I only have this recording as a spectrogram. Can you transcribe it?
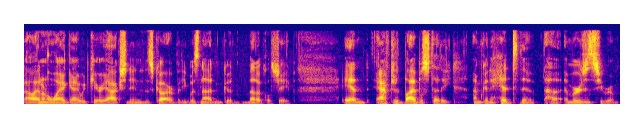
Now I don't know why a guy would carry oxygen in his car, but he was not in good medical shape. And after the Bible study, I'm going to head to the uh, emergency room.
